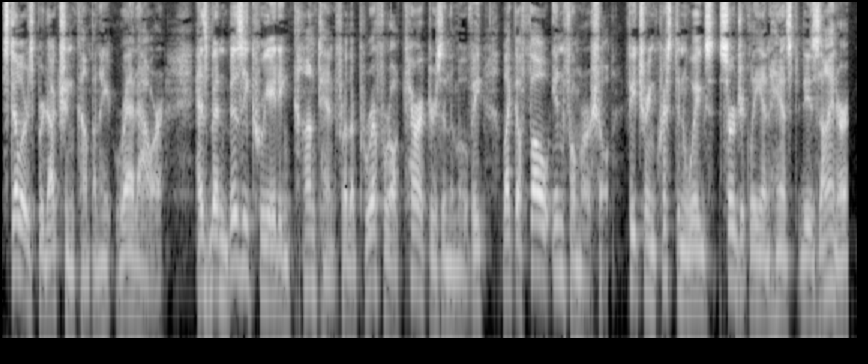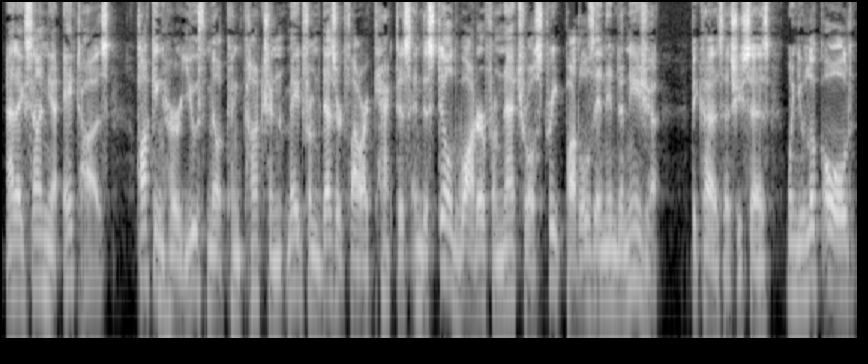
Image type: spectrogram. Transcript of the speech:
Stiller's production company, Red Hour, has been busy creating content for the peripheral characters in the movie, like a faux infomercial featuring Kristen Wiig's surgically enhanced designer, Alexanya Atoz, hawking her youth milk concoction made from desert flower cactus and distilled water from natural street puddles in Indonesia. Because, as she says, when you look old,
